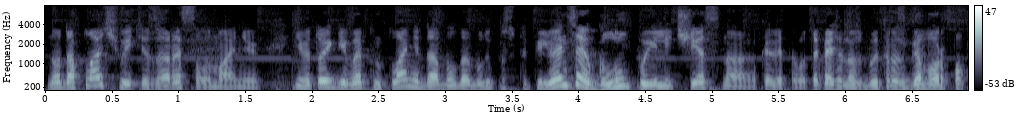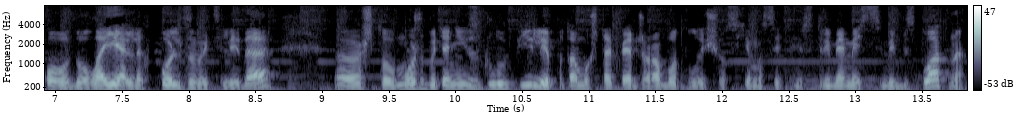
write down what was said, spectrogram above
но доплачиваете за WrestleMania. И в итоге в этом плане WWE поступили, я не знаю, глупо или честно, как это, вот опять у нас будет разговор по поводу лояльных пользователей, да, э, что, может быть, они изглупили, потому что, опять же, работала еще схема с этими, с тремя месяцами бесплатно,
